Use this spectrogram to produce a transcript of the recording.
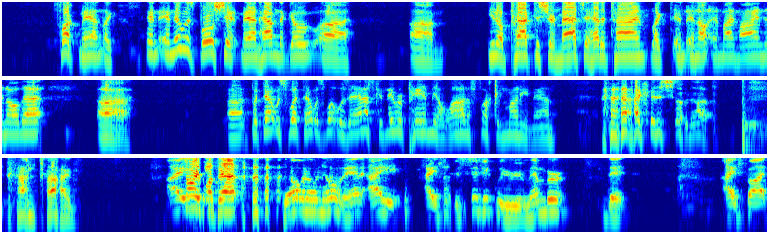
fuck, man. Like, and, and it was bullshit, man, having to go, uh, um, you know, practice your match ahead of time, like in in, all, in my mind and all that. Uh, uh, but that was what that was what was asked, and they were paying me a lot of fucking money, man. I could have showed up on time. I, Sorry about that. no, no, no, man. I I specifically remember that I thought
